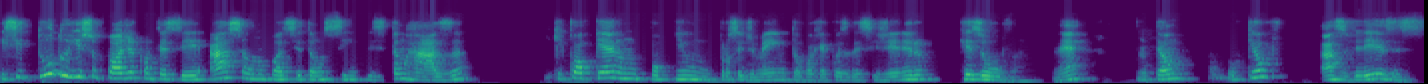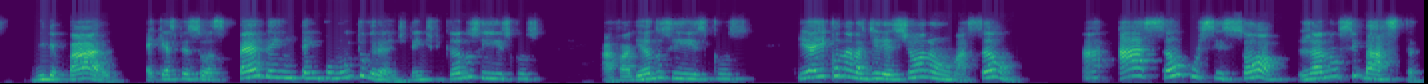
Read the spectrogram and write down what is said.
E se tudo isso pode acontecer, a ação não pode ser tão simples, tão rasa, que qualquer um um procedimento ou qualquer coisa desse gênero resolva, né? Então, o que eu às vezes me deparo é que as pessoas perdem um tempo muito grande identificando os riscos, avaliando os riscos, e aí quando elas direcionam uma ação, a, a ação por si só já não se basta.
